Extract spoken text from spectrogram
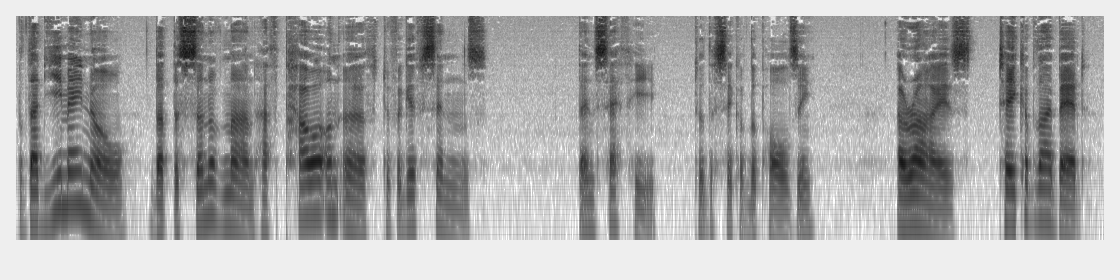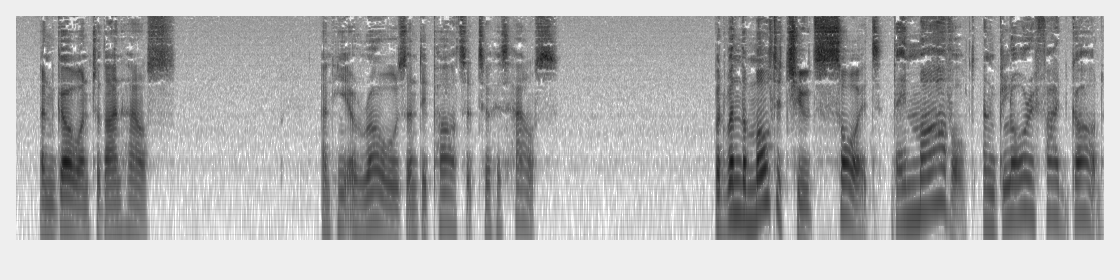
But that ye may know that the Son of Man hath power on earth to forgive sins. Then saith he to the sick of the palsy, Arise, take up thy bed, and go unto thine house. And he arose and departed to his house. But when the multitudes saw it, they marvelled and glorified God,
